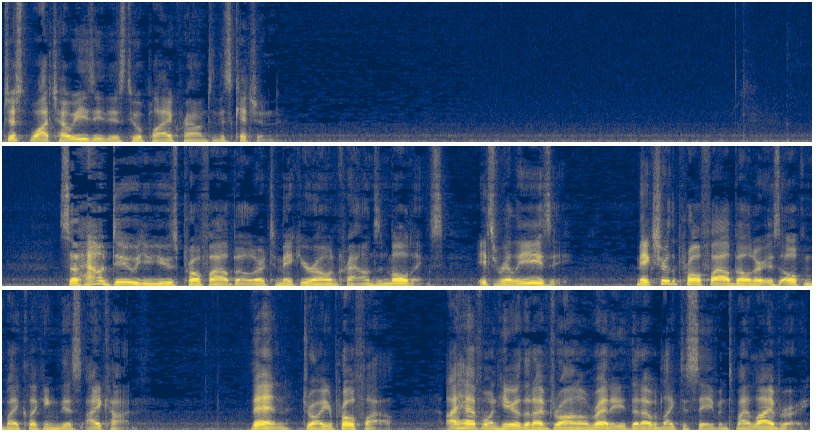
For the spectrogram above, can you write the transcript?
Just watch how easy it is to apply a crown to this kitchen. So how do you use Profile Builder to make your own crowns and moldings? It's really easy. Make sure the Profile Builder is open by clicking this icon. Then, draw your profile. I have one here that I've drawn already that I would like to save into my library.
